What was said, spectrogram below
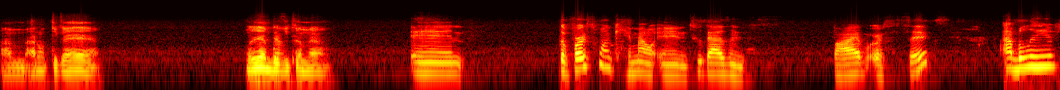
Um, I don't think I have. When did that movie come out? And the first one came out in 2005 or six, I believe.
